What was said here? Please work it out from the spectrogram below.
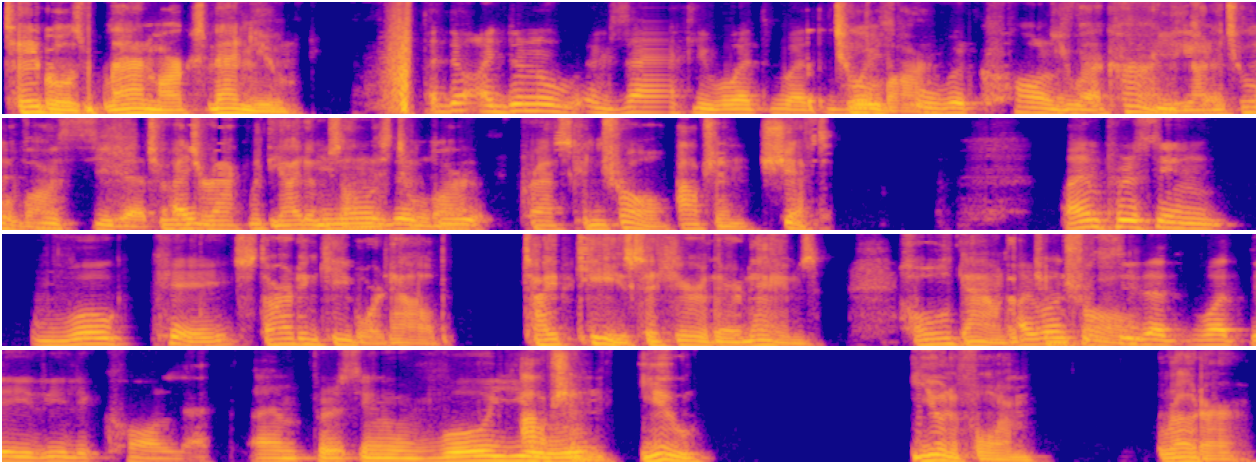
tables landmarks menu I don't, I don't know exactly what, what Toolbar. VoiceOver calls You are currently on a feature. Let me toolbar. see that. To I- interact with the items on this toolbar, to- press Control, Option, Shift, I'm pressing VOK. starting keyboard help. Type keys to hear their names. Hold down the I want to see that what they really call that. I'm pressing VOU. Option, U, Uniform, Rotor,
